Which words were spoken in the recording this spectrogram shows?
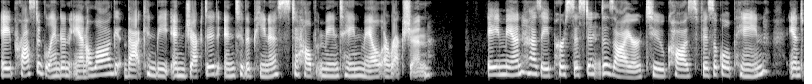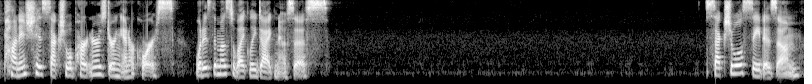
A prostaglandin analog that can be injected into the penis to help maintain male erection. A man has a persistent desire to cause physical pain and punish his sexual partners during intercourse. What is the most likely diagnosis? Sexual sadism.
